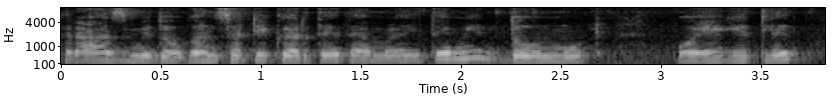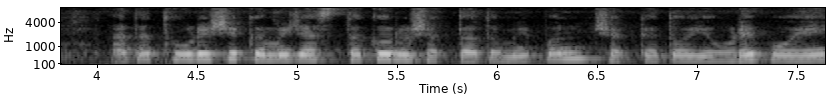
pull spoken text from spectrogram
तर आज मी दोघांसाठी करते त्यामुळे इथे मी दोन मूठ पोहे घेतलेत. आता थोडेसे कमी जास्त करू शकता तुम्ही पण शक्यतो एवढे पोहे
